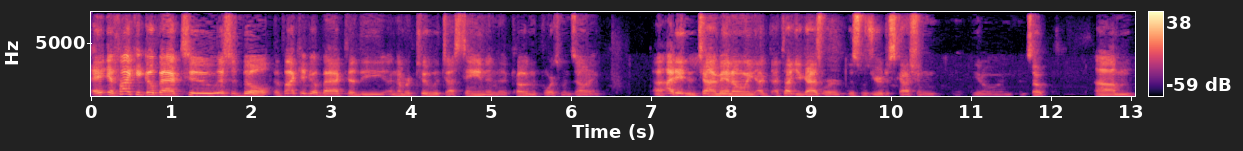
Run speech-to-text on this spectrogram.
If I could go back to, this is Bill, if I could go back to the uh, number two with Justine and the code enforcement zoning. Uh, I didn't chime in, only, I, I thought you guys were, this was your discussion, you know, and, and so. Um,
